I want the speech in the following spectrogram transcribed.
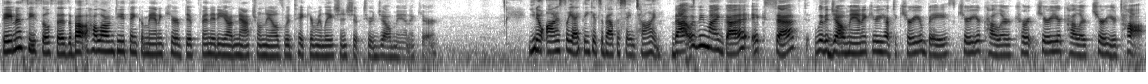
Dana Cecil says, about how long do you think a manicure of Dipfinity on natural nails would take in relationship to a gel manicure? You know, honestly, I think it's about the same time. That would be my gut, except with a gel manicure, you have to cure your base, cure your color, cure, cure your color, cure your top.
